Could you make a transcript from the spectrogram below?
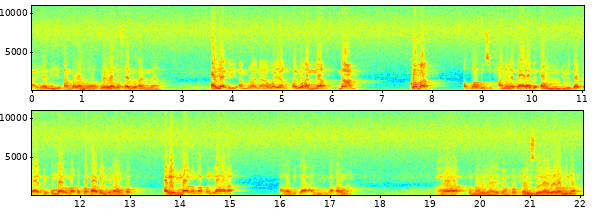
ayali amrana wa yaghfalu anna ayali amrana wa yaghfalu anna naam koma allahu subhanahu wa ta'ala bɛ anw ni juru ta k'a di umaru ma o kɔfɛ a bɛ ɲinɛ anw kɔ ale dun b'a dɔn k'a fɔ lahara ala bɛ taa a ɲininka anw na aa umaru y'a ye k'a fɔ fɛn sera yɔrɔ min na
